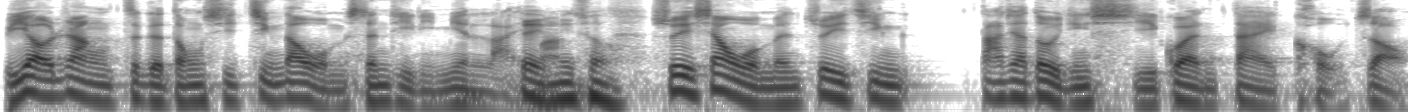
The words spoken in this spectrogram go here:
不要让这个东西进到我们身体里面来。对，没错。所以像我们最近大家都已经习惯戴口罩，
